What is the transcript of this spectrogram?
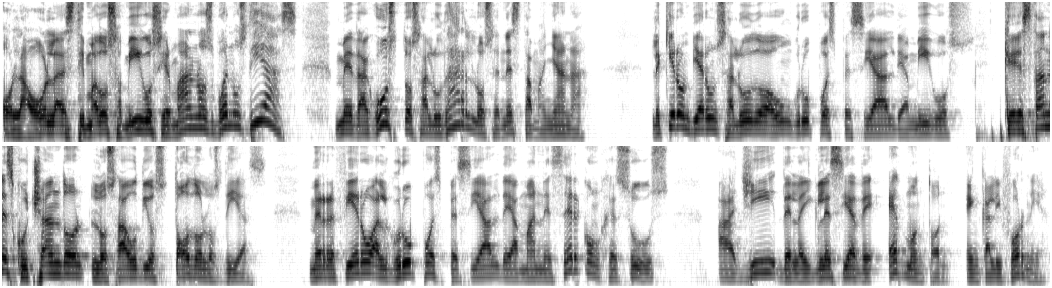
Hola, hola, estimados amigos y hermanos, buenos días. Me da gusto saludarlos en esta mañana. Le quiero enviar un saludo a un grupo especial de amigos que están escuchando los audios todos los días. Me refiero al grupo especial de Amanecer con Jesús, allí de la iglesia de Edmonton, en California.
